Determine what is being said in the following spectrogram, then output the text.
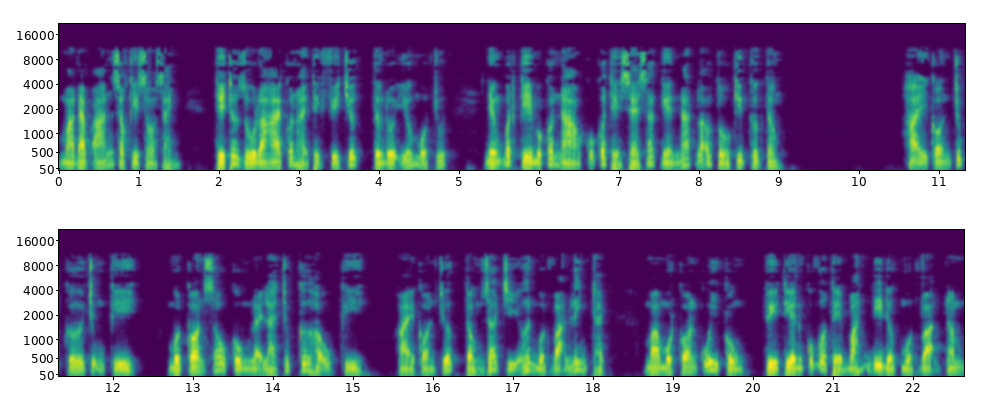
Mà đáp án sau khi so sánh, thì cho dù là hai con hải tích phía trước tương đối yếu một chút, nhưng bất kỳ một con nào cũng có thể xé xác nghiền nát lão tổ Kim Cương Tông. Hai con trúc cơ trung kỳ, một con sau cùng lại là trúc cơ hậu kỳ. Hai con trước tổng giá trị hơn một vạn linh thạch, mà một con cuối cùng tùy tiền cũng có thể bán đi được một vạn năm,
